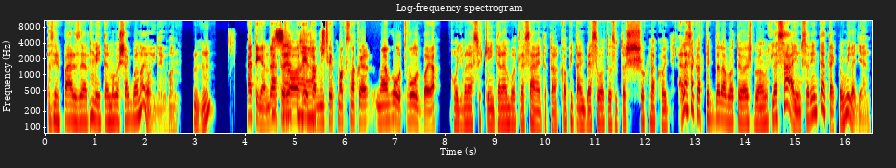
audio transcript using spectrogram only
azért pár ezer méter magasságban nagyon hideg van. Uh-huh. Hát igen, de hát ez Persze, a hát. 737 Maxnak el- már volt, volt baja. Hogy van ez, hogy kénytelen volt leszállni? Tehát a kapitány beszólt az utasoknak, hogy leszakadt egy darab a törzsből, most leszálljunk szerintetek, vagy mi legyen?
